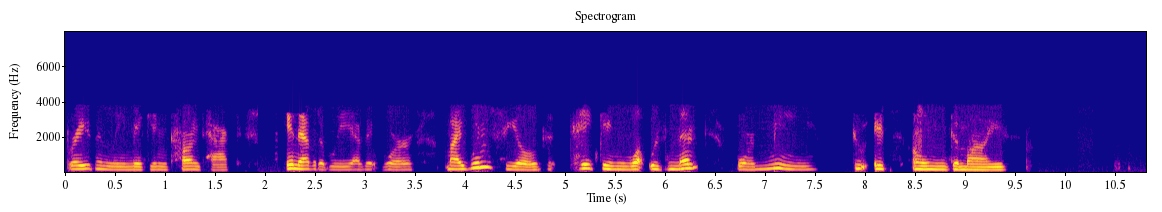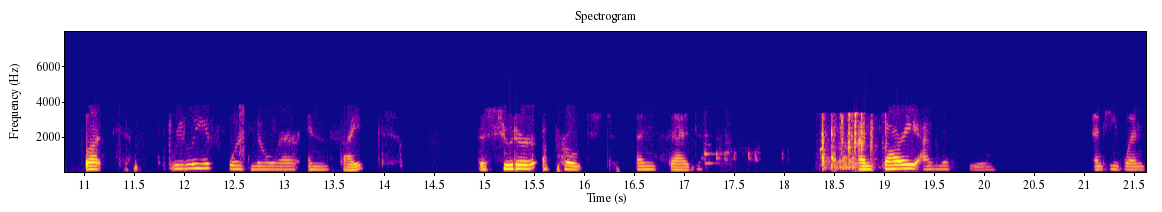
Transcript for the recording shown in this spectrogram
brazenly making contact, inevitably as it were, my windshield taking what was meant for me to its own demise. But relief was nowhere in sight. The shooter approached and said, I'm sorry I missed you. And he went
